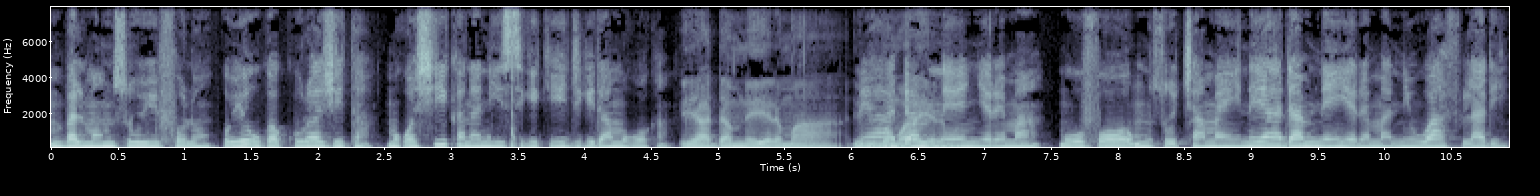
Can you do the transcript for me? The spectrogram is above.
n balimamusow ye fɔlɔ o ye u ka kurazi ta mɔgɔ si kana n'i sigi k'i jigida mɔgɔ kan i y'a daminɛ yɛrɛma ne y'a daminɛ n yɛrɛma n b'o fɔ muso caaman ye ne y'a daminɛ n yɛrɛma ni waa fila de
